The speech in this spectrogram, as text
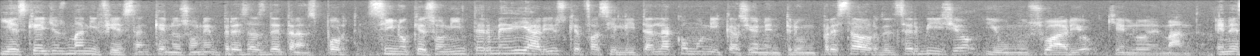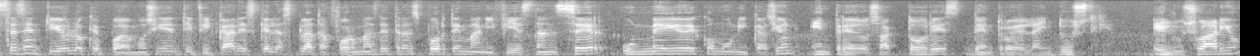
y es que ellos manifiestan que no son empresas de transporte, sino que son intermediarios que facilitan la comunicación entre un prestador del servicio y un usuario quien lo demanda. En este sentido, lo que podemos identificar es que las plataformas de transporte manifiestan ser un medio de comunicación entre dos actores dentro de la industria el usuario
